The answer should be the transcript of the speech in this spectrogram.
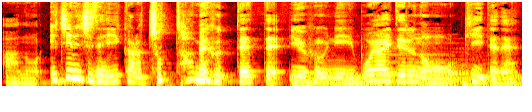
あの1日でいいからちょっと雨降ってっていう風にぼやいてるのを聞いてね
